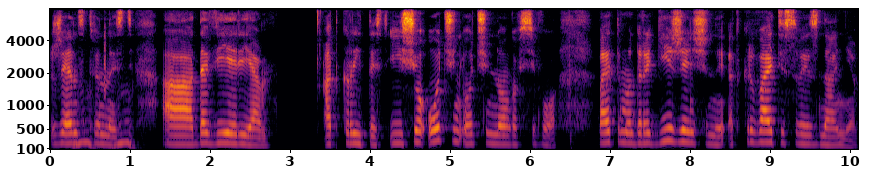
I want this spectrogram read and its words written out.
женственность, а, доверие, открытость и еще очень-очень много всего. Поэтому, дорогие женщины, открывайте свои знания,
